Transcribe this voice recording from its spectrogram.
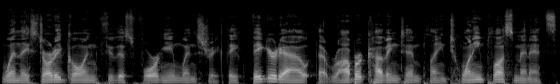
when they started going through this four game win streak. They figured out that Robert Covington playing 20 plus minutes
